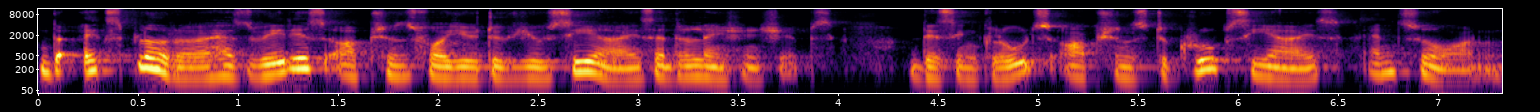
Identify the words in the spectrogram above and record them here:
The Explorer has various options for you to view CIs and relationships. This includes options to group CIs and so on.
